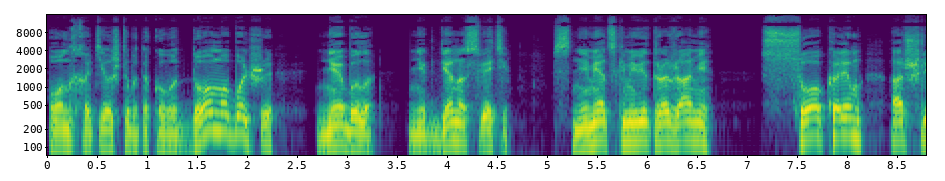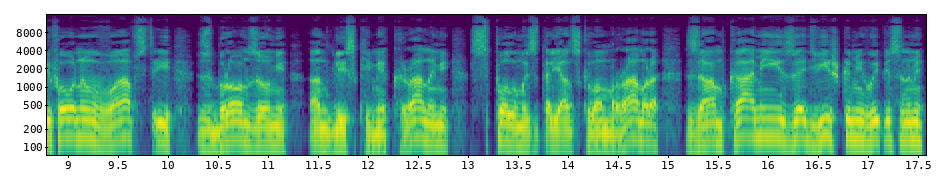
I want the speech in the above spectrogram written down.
Он хотел, чтобы такого дома больше не было — нигде на свете, с немецкими витражами, с соколем, отшлифованным в Австрии, с бронзовыми английскими кранами, с полом из итальянского мрамора, замками и задвижками, выписанными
